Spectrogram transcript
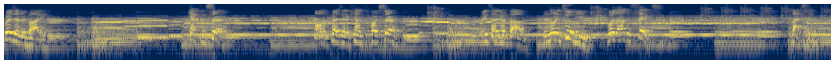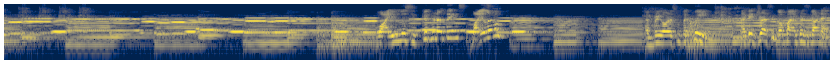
Where's everybody? Captain, sir! All the president accounted for, sir. What are you talking about? There's only two of you. Where are the other six? Blast it. Why, you listen good for nothings? Why, you little? I bring orders from the queen. Now get dressed and go find Prince Garnet.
